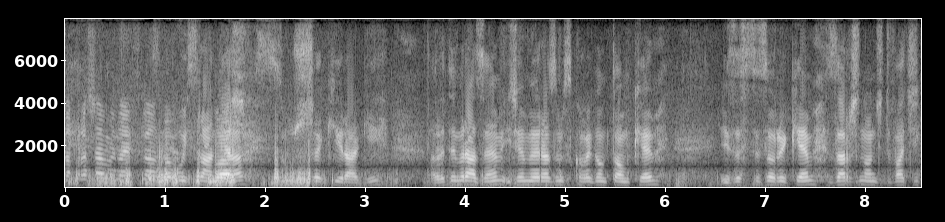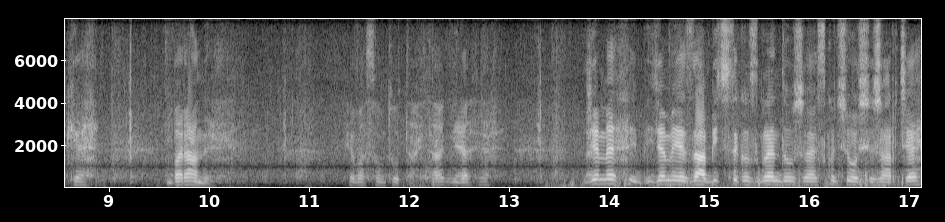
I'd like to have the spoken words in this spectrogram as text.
Zapraszamy na Islandię. Znowu Islandia, wzdłuż rzeki Ragi, ale tym razem idziemy razem z kolegą Tomkiem i ze scyzorykiem zarżnąć dwa dzikie barany. Chyba są tutaj, tak? Widać je? Idziemy, idziemy je zabić z tego względu, że skończyło się żarcie.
